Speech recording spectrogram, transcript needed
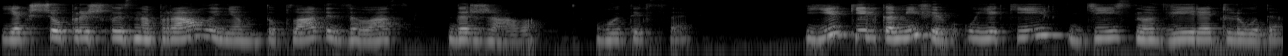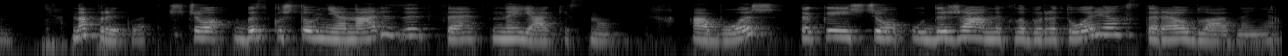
Якщо прийшли з направленням, то платить за вас держава. От і все. Є кілька міфів, у які дійсно вірять люди. Наприклад, що безкоштовні аналізи це неякісно. Або ж такий, що у державних лабораторіях старе обладнання.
